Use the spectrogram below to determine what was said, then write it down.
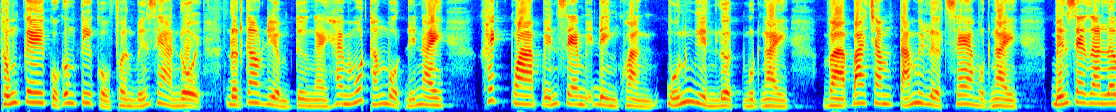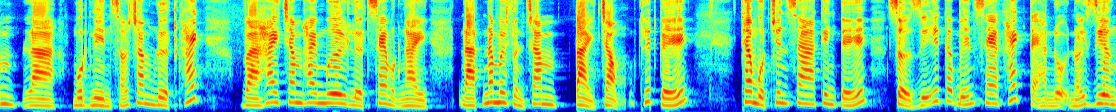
Thống kê của công ty cổ phần bến xe Hà Nội, đợt cao điểm từ ngày 21 tháng 1 đến nay, khách qua bến xe Mỹ Đình khoảng 4.000 lượt một ngày và 380 lượt xe một ngày. Bến xe Gia Lâm là 1.600 lượt khách và 220 lượt xe một ngày, đạt 50% tải trọng thiết kế. Theo một chuyên gia kinh tế, sở dĩ các bến xe khách tại Hà Nội nói riêng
